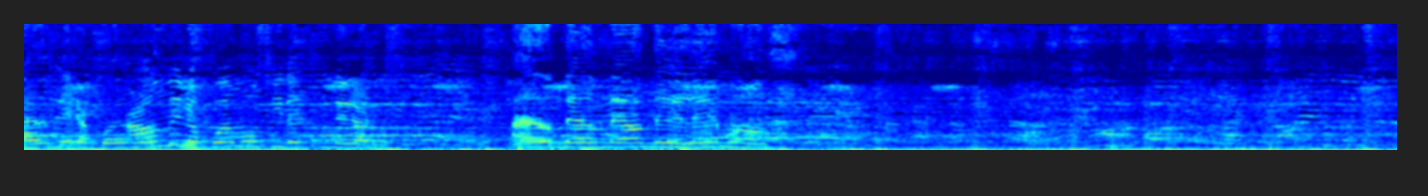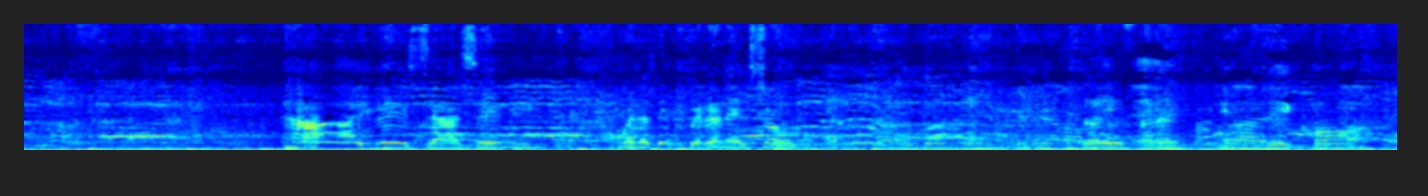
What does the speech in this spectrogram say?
¿A dónde nos podemos ¿A dónde ir? nos podemos ir el fin de largo? ¿A dónde, a dónde, a dónde leemos? Ay, bella, Jenny. Bueno, te espero en el showroom. Soy San Antonio Areco.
